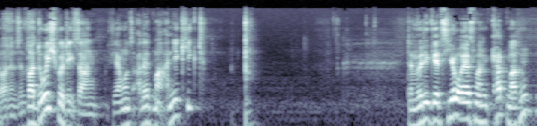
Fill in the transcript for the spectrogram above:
Ja, dann sind wir durch, würde ich sagen. Wir haben uns alle mal angekickt. Dann würde ich jetzt hier erstmal einen Cut machen.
